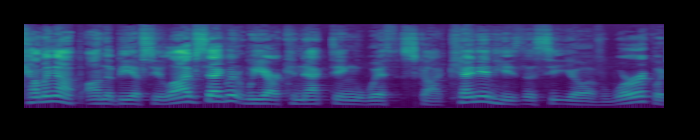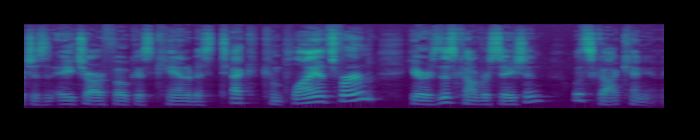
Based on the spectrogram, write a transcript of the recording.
coming up on the BFC Live segment, we are connecting with Scott Kenyon. He's the CEO of Wurk, which is an HR focused cannabis tech compliance firm. Here is this conversation with Scott Kenyon.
